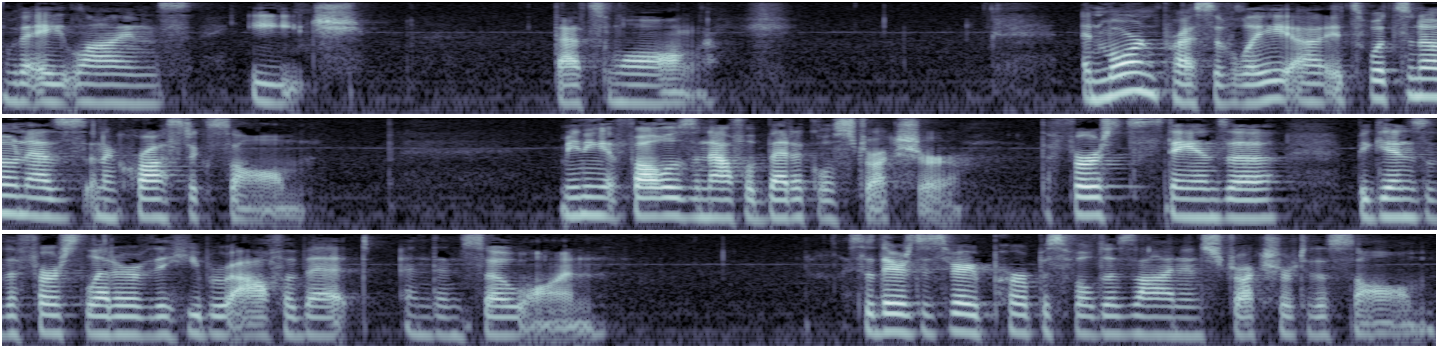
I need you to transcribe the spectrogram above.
with eight lines each. That's long. And more impressively, uh, it's what's known as an acrostic psalm, meaning it follows an alphabetical structure. The first stanza begins with the first letter of the Hebrew alphabet, and then so on. So there's this very purposeful design and structure to the psalm,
